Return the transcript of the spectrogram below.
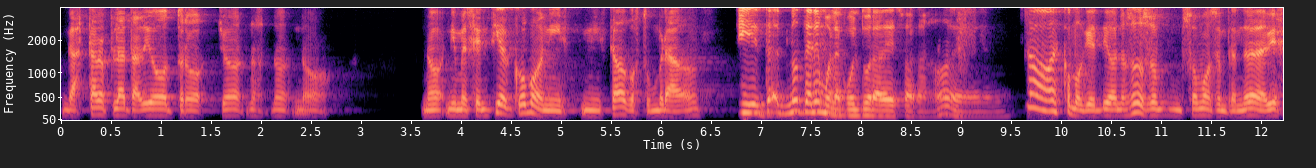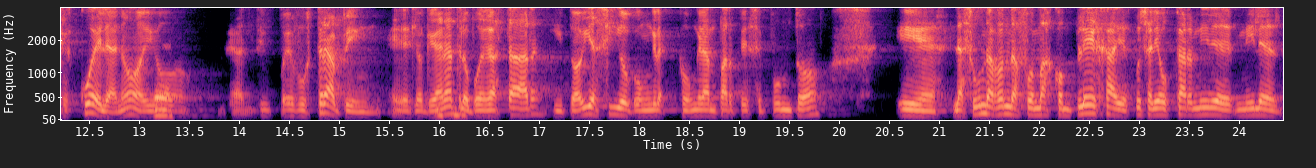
gastar plata de otro, yo no, no, no, no, ni me sentía cómodo ni, ni estaba acostumbrado. Sí, no tenemos la cultura de eso acá, ¿no? No, es como que, digo, nosotros somos emprendedores de vieja escuela, ¿no? Digo, es bootstrapping, es lo que ganaste lo puedes gastar y todavía sigo con, con gran parte de ese punto. la segunda ronda fue más compleja y después salí a buscar miles, miles,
